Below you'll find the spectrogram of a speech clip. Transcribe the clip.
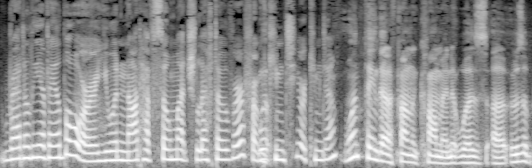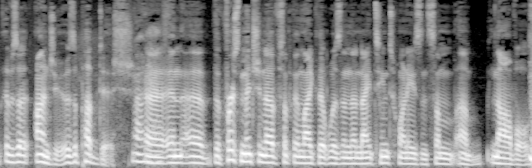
readily available or you would not have so much left over from Well- kimchi or kimjang. One thing that I found in common it was uh, it was a it was a anju it was a pub dish Oh, yes. uh, and uh, the first mention of something like that was in the 1920s in some um, novels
